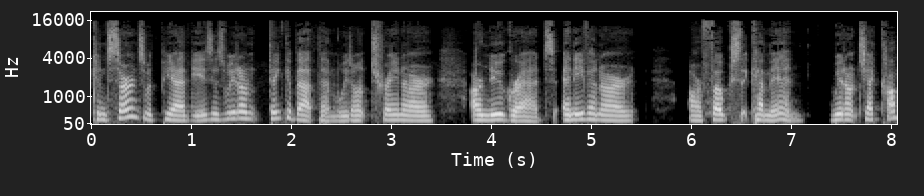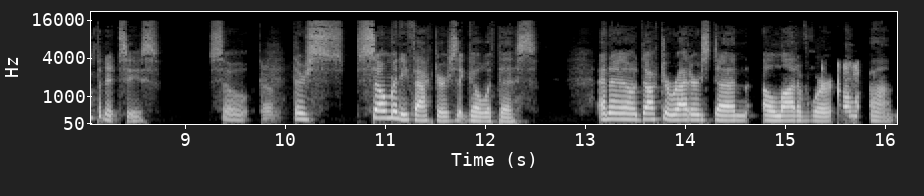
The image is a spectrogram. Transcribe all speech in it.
concerns with pivs is we don't think about them we don't train our our new grads and even our our folks that come in we don't check competencies so yep. there's so many factors that go with this and i know dr ryder's done a lot of work um,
